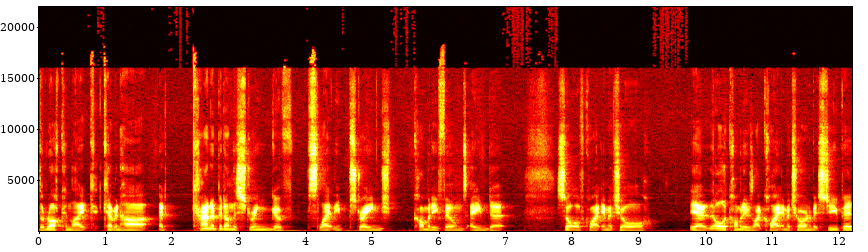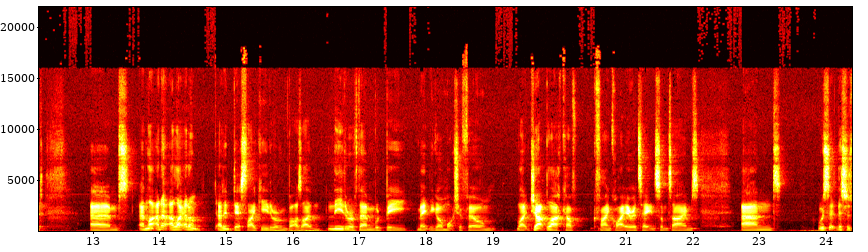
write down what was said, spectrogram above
The Rock and, like, Kevin Hart had kind of been on the string of slightly strange comedy films aimed at sort of quite immature. Yeah, all the comedy was like quite immature and a bit stupid. Um, and like I, don't, I like I don't I didn't dislike either of them, but I was like neither of them would be make me go and watch a film. Like Jack Black, I find quite irritating sometimes. And was it this was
